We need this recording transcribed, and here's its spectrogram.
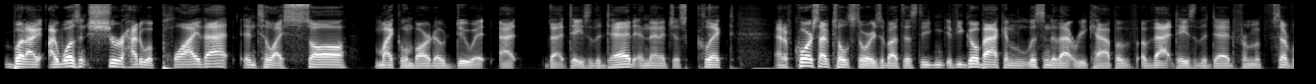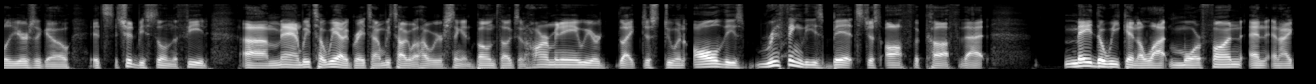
but I, I wasn't sure how to apply that until I saw Mike Lombardo do it at that Days of the Dead, and then it just clicked. And of course, I've told stories about this. If you go back and listen to that recap of, of that Days of the Dead from several years ago, it's, it should be still in the feed. Um, man, we t- we had a great time. We talked about how we were singing Bone Thugs and Harmony. We were like just doing all these riffing these bits just off the cuff that made the weekend a lot more fun. And and I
